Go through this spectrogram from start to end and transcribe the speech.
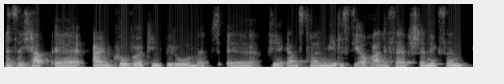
Also ich habe äh, ein Coworking-Büro mit äh, vier ganz tollen Mädels, die auch alle selbstständig sind.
